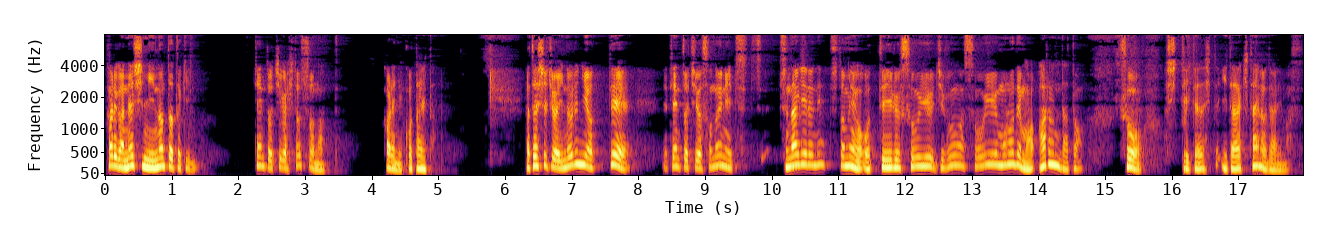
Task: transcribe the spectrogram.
彼が熱心に祈った時に、天と地が一つとなった。彼に答えた。私たちは祈りによって、天と地をそのようにつつなげるね、務めを負っている、そういう、自分はそういうものでもあるんだと、そう知っていただきたいのであります。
